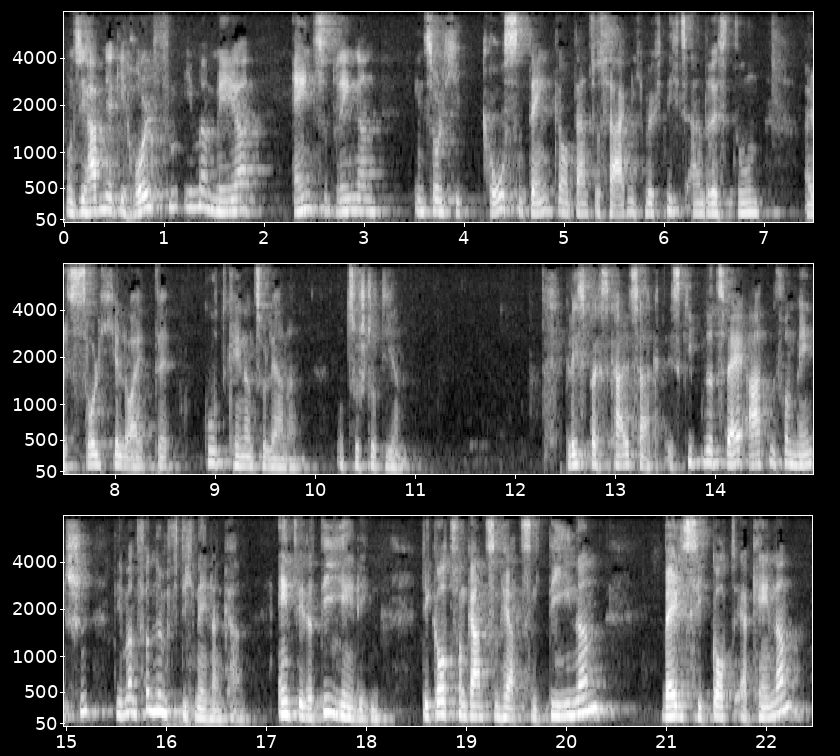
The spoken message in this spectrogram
Und sie haben mir geholfen, immer mehr einzudringen in solche großen Denker und dann zu sagen, ich möchte nichts anderes tun, als solche Leute gut kennenzulernen und zu studieren. Blaise Pascal sagt, es gibt nur zwei Arten von Menschen, die man vernünftig nennen kann. Entweder diejenigen, die Gott von ganzem Herzen dienen, weil sie Gott erkennen,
